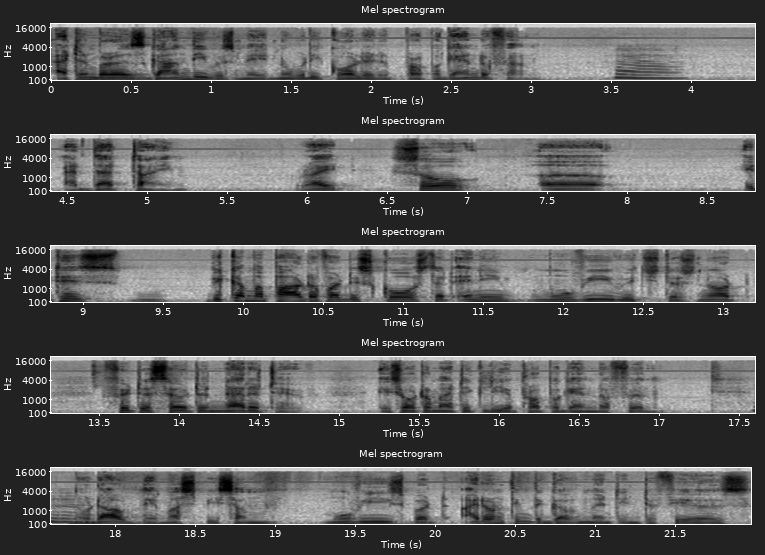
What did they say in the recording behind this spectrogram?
Attenborough's Gandhi was made, nobody called it a propaganda film hmm. at that time, right? So uh, it has become a part of our discourse that any movie which does not fit a certain narrative is automatically a propaganda film. Hmm. No doubt there must be some movies, but I don't think the government interferes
